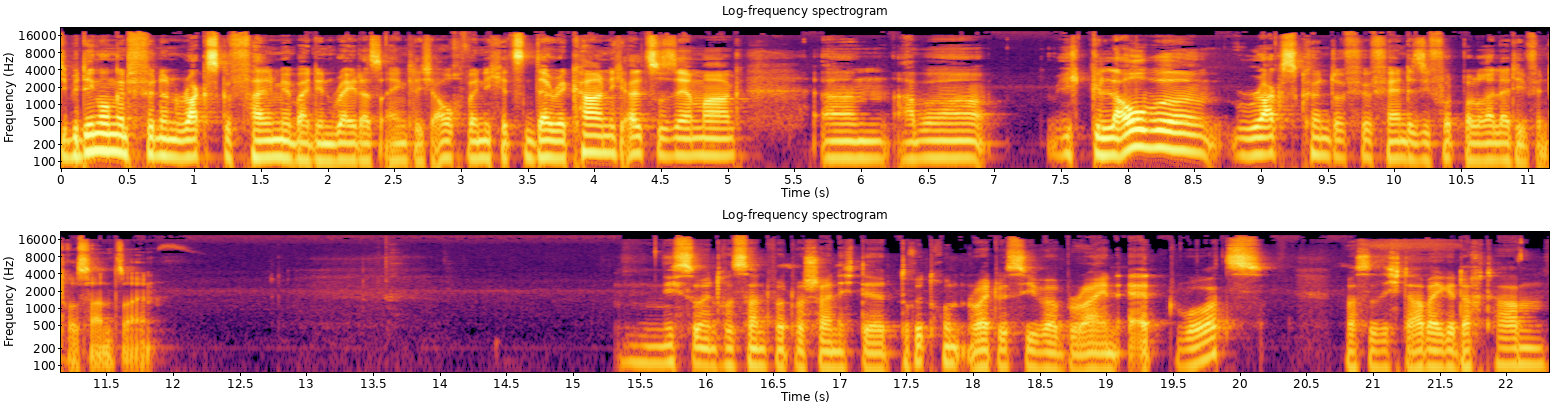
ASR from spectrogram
die Bedingungen für den Rux gefallen mir bei den Raiders eigentlich, auch wenn ich jetzt einen Derek Carr nicht allzu sehr mag. Ähm, aber ich glaube, Rux könnte für Fantasy Football relativ interessant sein. Nicht so interessant wird wahrscheinlich der Drittrunden-Right Receiver Brian Edwards. Was sie sich dabei gedacht haben,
